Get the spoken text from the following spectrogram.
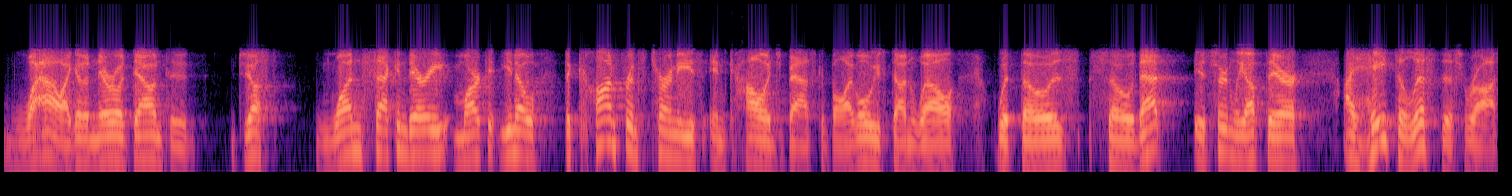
Wow, I got to narrow it down to just one secondary market. You know, the conference tourneys in college basketball, I've always done well with those. So that is certainly up there. I hate to list this, Ross,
